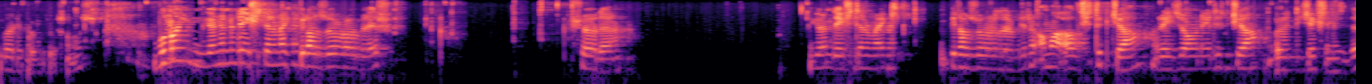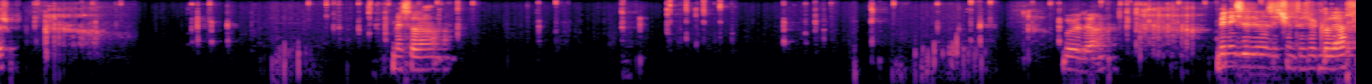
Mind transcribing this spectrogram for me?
böyle yapabiliyorsunuz. Bunun yönünü değiştirmek biraz zor olabilir. Şöyle. Yön değiştirmek biraz zor olabilir ama alıştıkça, Raze oynadıkça öğreneceksinizdir. Mesela böyle. Beni izlediğiniz için teşekkürler.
